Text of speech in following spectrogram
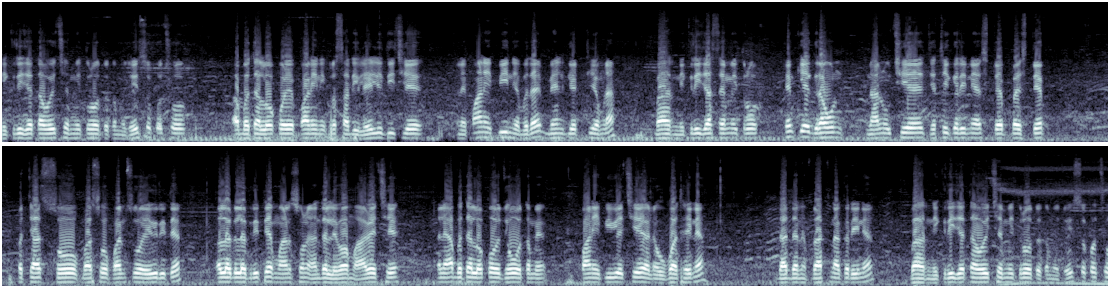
નીકળી જતા હોય છે મિત્રો. તો તમે જોઈ શકો છો, આ બધા લોકોએ પાણીની પ્રસાદી લઈ લીધી છે. અને પાણી પીને બધા મેઇન ગેટથી હમણાં બહાર નીકળી જશે મિત્રો. કેમ કે ગ્રાઉન્ડ નાનું છે, જેથી કરીને સ્ટેપ બાય સ્ટેપ પચાસ સો બસો પાંચસો એવી રીતે અલગ અલગ રીતે માણસોને અંદર લેવામાં આવે છે. અને આ બધા લોકો, જુઓ તમે પાણી પીવે છે અને ઊભા થઈને દાદાને પ્રાર્થના કરીને બહાર નીકળી જતા હોય છે મિત્રો. તો તમે જોઈ શકો છો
